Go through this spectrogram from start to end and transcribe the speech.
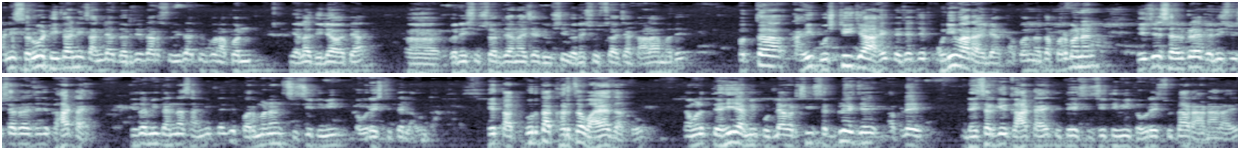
आणि सर्व ठिकाणी चांगल्या दर्जेदार सुविधा तिथून आपण याला दिल्या होत्या. गणेश विसर्जनाच्या दिवशी गणेशोत्सवाच्या काळामध्ये. फक्त काही गोष्टी ज्या आहेत त्याच्यात जे उणीवा राहिल्यात आपण आता परमनंट हे जे सगळे गणेश विसर्जनाचे जे घाट आहे तिथं मी त्यांना सांगितलं की permanent C C T V coverage तिथे लावून टाका. हे तात्पुरता खर्च वाया जातो. त्यामुळे तेही आम्ही पुढल्या वर्षी सगळे जे आपले नैसर्गिक घाट आहेत तिथे सी सी टी व्ही कव्हरेजसुद्धा राहणार आहे.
